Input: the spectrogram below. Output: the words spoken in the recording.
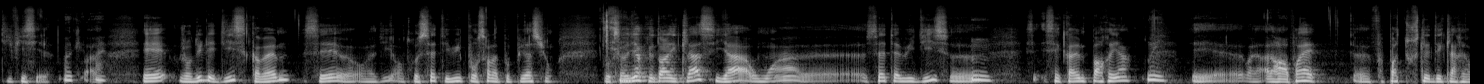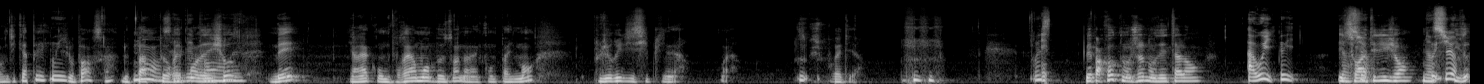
difficile. Ok, Voilà. ouais. Et aujourd'hui, les 10, quand même, c'est, euh, on l'a dit, entre 7 et 8% de la population. Donc, ça veut dire que dans les classes, il y a au moins euh, 7 à 8, 10. euh, Mm. c'est- quand même pas rien. Oui. Et euh, voilà. Alors après, il ne faut pas tous les déclarer handicapés, je pense. hein. Le pape Non, peut répondre à des choses, oui. mais il y en a qui ont vraiment besoin d'un accompagnement pluridisciplinaire. Ce que je pourrais dire. Mais par contre, nos jeunes ont des talents. Ah oui. Oui. Ils Bien sont sûr. intelligents. Bien Oui, sûr. Ils,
